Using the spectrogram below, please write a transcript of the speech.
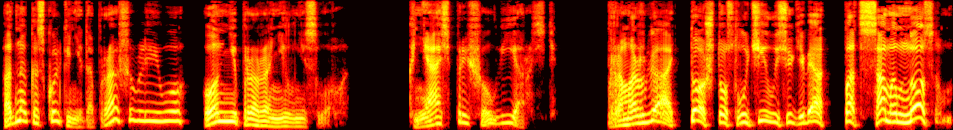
Однако, сколько ни допрашивали его, он не проронил ни слова. Князь пришел в ярость. Проморгать то, что случилось у тебя под самым носом,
